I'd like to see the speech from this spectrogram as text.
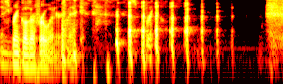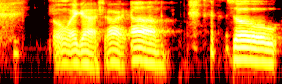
sprinkles are for winners, Nick. Sprinkles. Gosh! All right. Um, so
